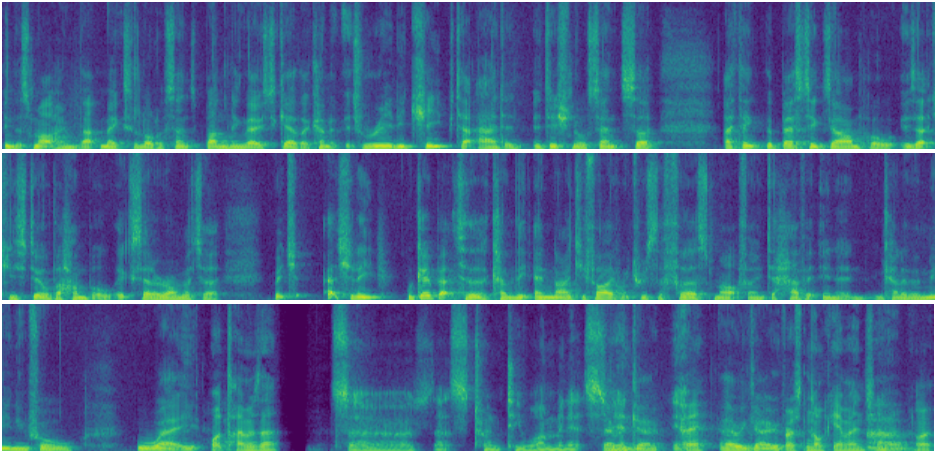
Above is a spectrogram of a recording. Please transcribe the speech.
in the smart home, that makes a lot of sense bundling those together. Kind of, it's really cheap to add an additional sensor. I think the best example is actually still the Humble accelerometer, which actually will go back to the kind of the N95, which was the first smartphone to have it in, a, in kind of a meaningful way. What time is that? So that's 21 minutes. There we go. Yeah. There we go. First Nokia mention. Uh, right.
